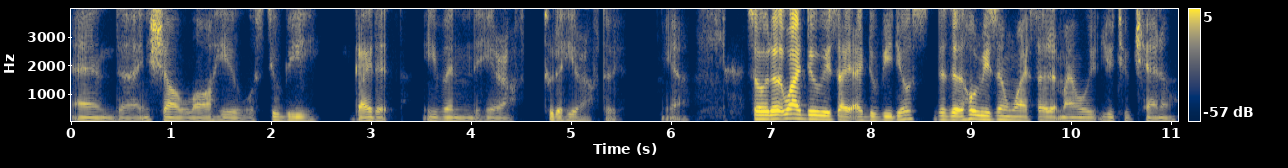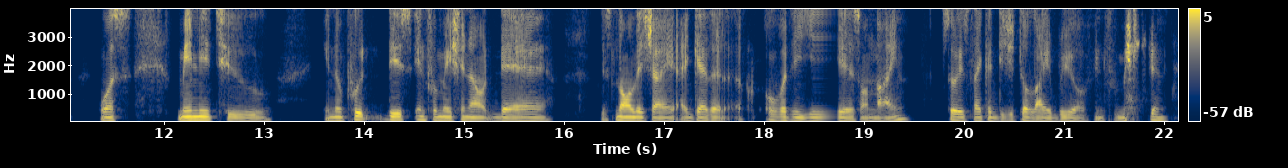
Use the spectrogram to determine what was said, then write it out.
And uh, inshallah he will still be guided even the hereafter to the hereafter. Yeah so the, what I do is I, I do videos. There's the whole reason why I started my whole YouTube channel was mainly to, you know, put this information out there, this knowledge I, I gathered over the years online. So it's like a digital library of information.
